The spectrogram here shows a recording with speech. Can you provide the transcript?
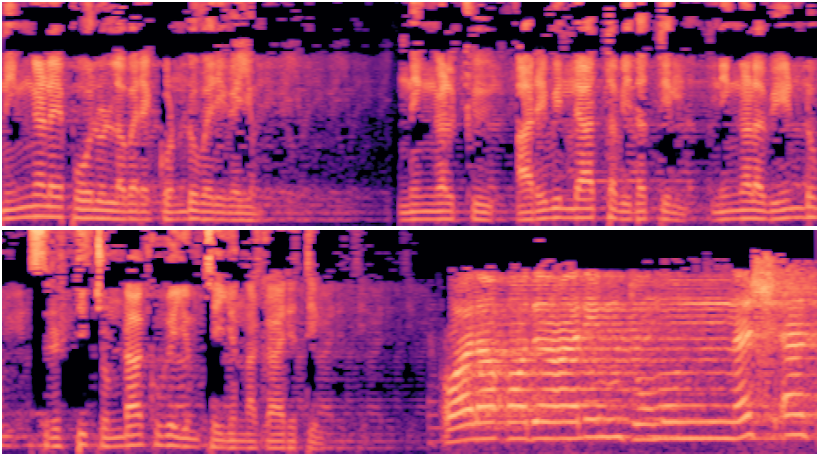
നിങ്ങളെ പോലുള്ളവരെ കൊണ്ടുവരികയും നിങ്ങൾക്ക് അറിവില്ലാത്ത വിധത്തിൽ നിങ്ങളെ വീണ്ടും സൃഷ്ടിച്ചുണ്ടാക്കുകയും ചെയ്യുന്ന കാര്യത്തിൽ ولقد علمتم النشأة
